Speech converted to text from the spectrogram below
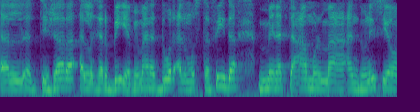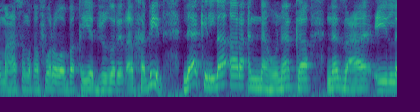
التجارة الغربية بمعنى الدول المستفيدة من التعامل مع أندونيسيا ومع سنغافورة وبقية جزر الأرخبيل لكن لا أرى أن هناك نزعة إلى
